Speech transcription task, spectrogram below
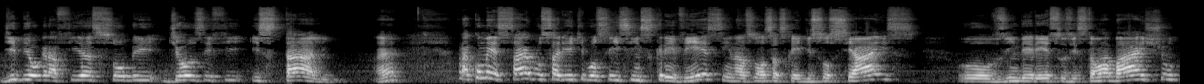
de biografias sobre Joseph Stalin. Né? Para começar, gostaria que vocês se inscrevessem nas nossas redes sociais. Os endereços estão abaixo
